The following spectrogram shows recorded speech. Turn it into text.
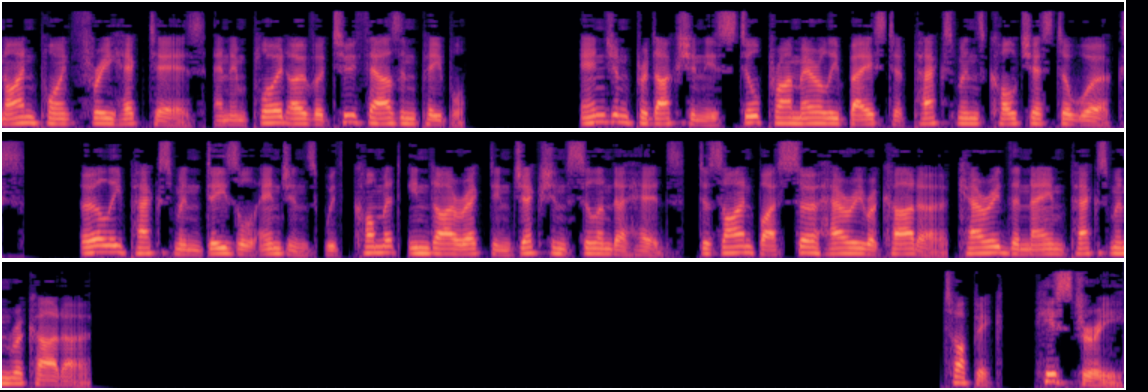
(9.3 hectares) and employed over 2,000 people. Engine production is still primarily based at Paxman's Colchester works. Early Paxman diesel engines with Comet indirect injection cylinder heads, designed by Sir Harry Ricardo, carried the name Paxman Ricardo. Topic: History.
